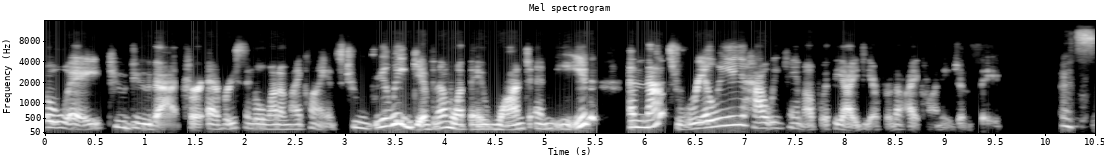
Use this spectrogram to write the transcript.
a way to do that for every single one of my clients to really give them what they want and need. And that's really how we came up with the idea for the Icon Agency. It's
